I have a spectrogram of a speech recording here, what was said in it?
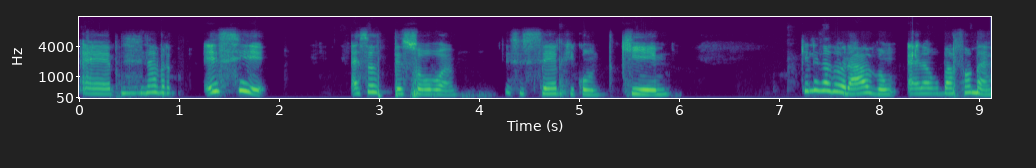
É, na verdade, esse, essa pessoa, esse ser que, que, que eles adoravam era o Bafomé.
